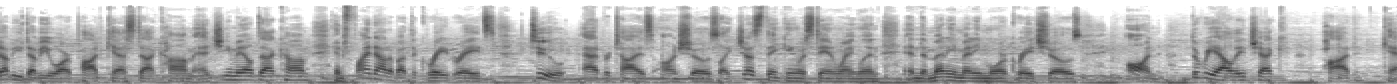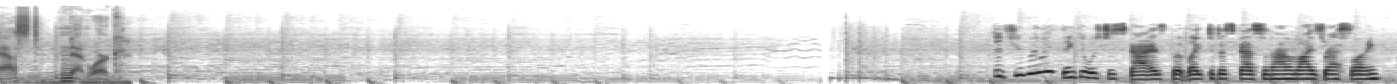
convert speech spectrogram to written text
wwrpodcast.com at gmail.com and find out about the great rates to advertise on shows like Just Thinking with Stan Wanglund and the many, many more great shows on the Reality Check Podcast Network. Did you really think it was just guys that like to discuss and analyze wrestling?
